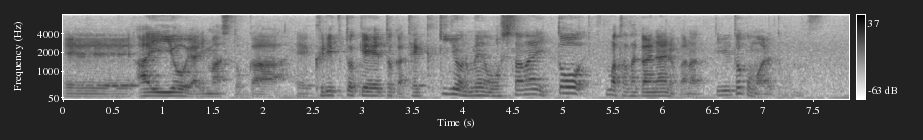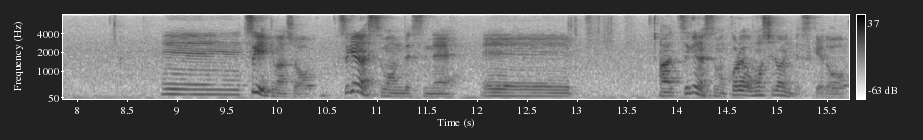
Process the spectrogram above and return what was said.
えー、IEO やりますとか、えー、クリプト系とかテック企業の面を押したないと、まあ、戦えないのかなっていうとこもあると思います、えー、次行きましょう。次の質問ですね、えー、あ次の質問これ面白いんですけど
